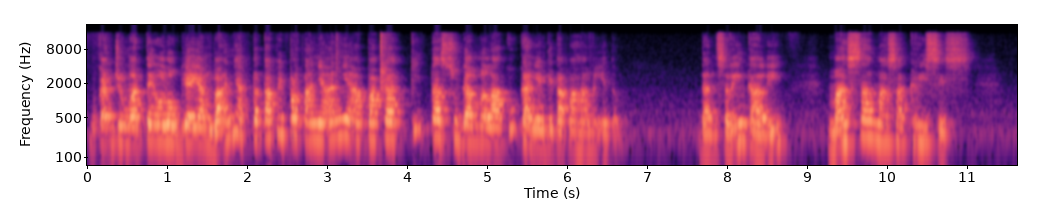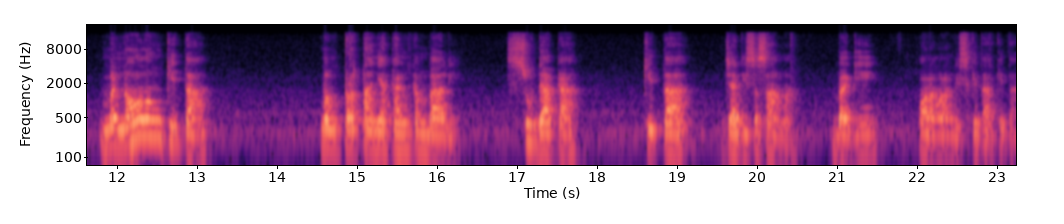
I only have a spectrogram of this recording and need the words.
bukan cuma teologi yang banyak, tetapi pertanyaannya apakah kita sudah melakukan yang kita pahami itu? Dan sering kali masa-masa krisis menolong kita mempertanyakan kembali, sudahkah kita jadi sesama bagi orang-orang di sekitar kita?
